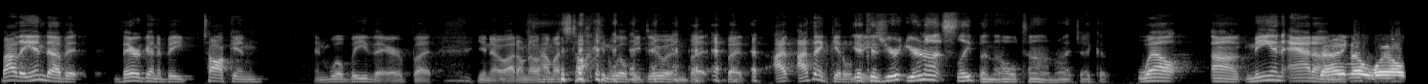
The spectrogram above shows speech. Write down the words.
by the end of it, they're going to be talking and we'll be there. But you know, I don't know how much talking we'll be doing, but but I, I think it'll yeah, be because you're you're not sleeping the whole time, right, Jacob? well. Uh, me and Adam. There ain't no well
